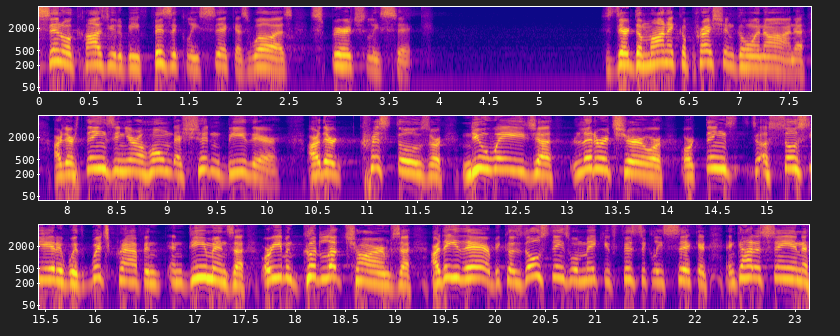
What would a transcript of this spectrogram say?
sin will cause you to be physically sick as well as spiritually sick. Is there demonic oppression going on? Are there things in your home that shouldn't be there? Are there crystals or new age uh, literature or, or things associated with witchcraft and, and demons uh, or even good luck charms? Uh, are they there? Because those things will make you physically sick. And, and God is saying, uh,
